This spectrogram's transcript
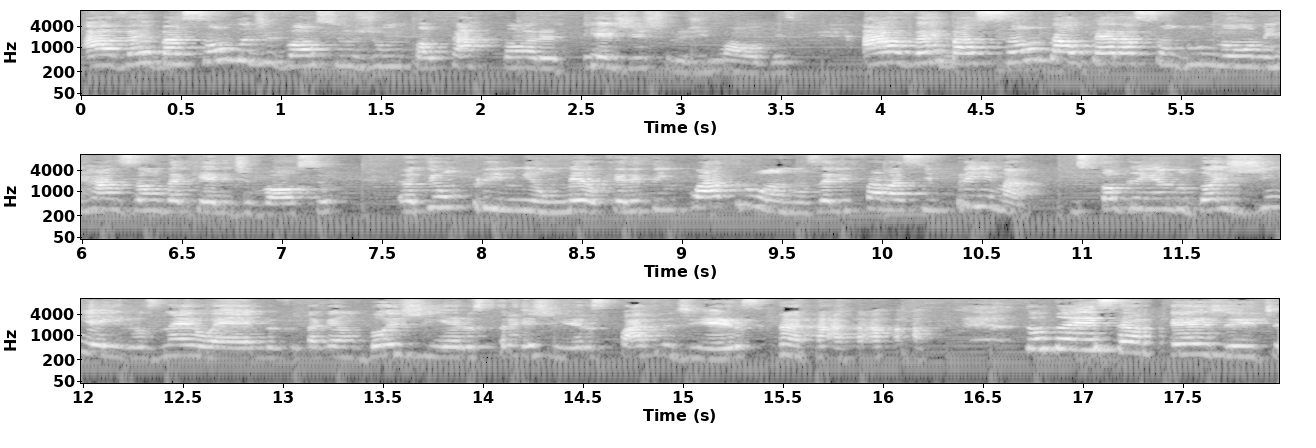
a averbação do divórcio junto ao cartório de registro de imóveis, a averbação da alteração do nome razão daquele divórcio. Eu tenho um priminho meu que ele tem quatro anos, ele fala assim, prima, estou ganhando dois dinheiros, né? Meu filho tá ganhando dois dinheiros, três dinheiros, quatro dinheiros. Tudo isso é o quê, gente?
